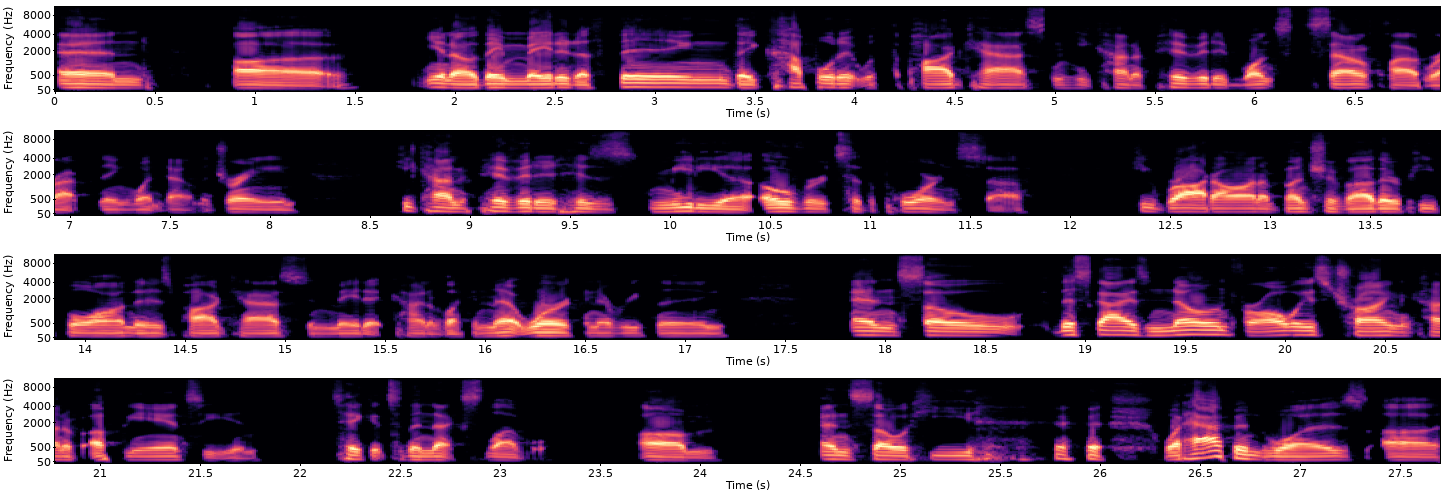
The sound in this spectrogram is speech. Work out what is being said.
and uh, you know they made it a thing. They coupled it with the podcast, and he kind of pivoted once the SoundCloud rap thing went down the drain. He kind of pivoted his media over to the porn stuff. He brought on a bunch of other people onto his podcast and made it kind of like a network and everything. And so this guy is known for always trying to kind of up the ante and take it to the next level. Um, and so he, what happened was, uh,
